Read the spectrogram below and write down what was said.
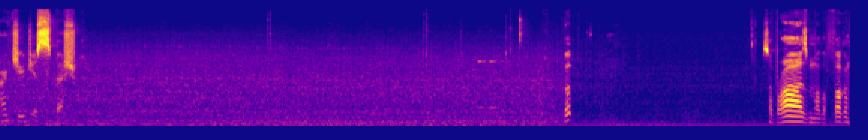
Aren't you just special? Whoop. Surprise, motherfucker.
